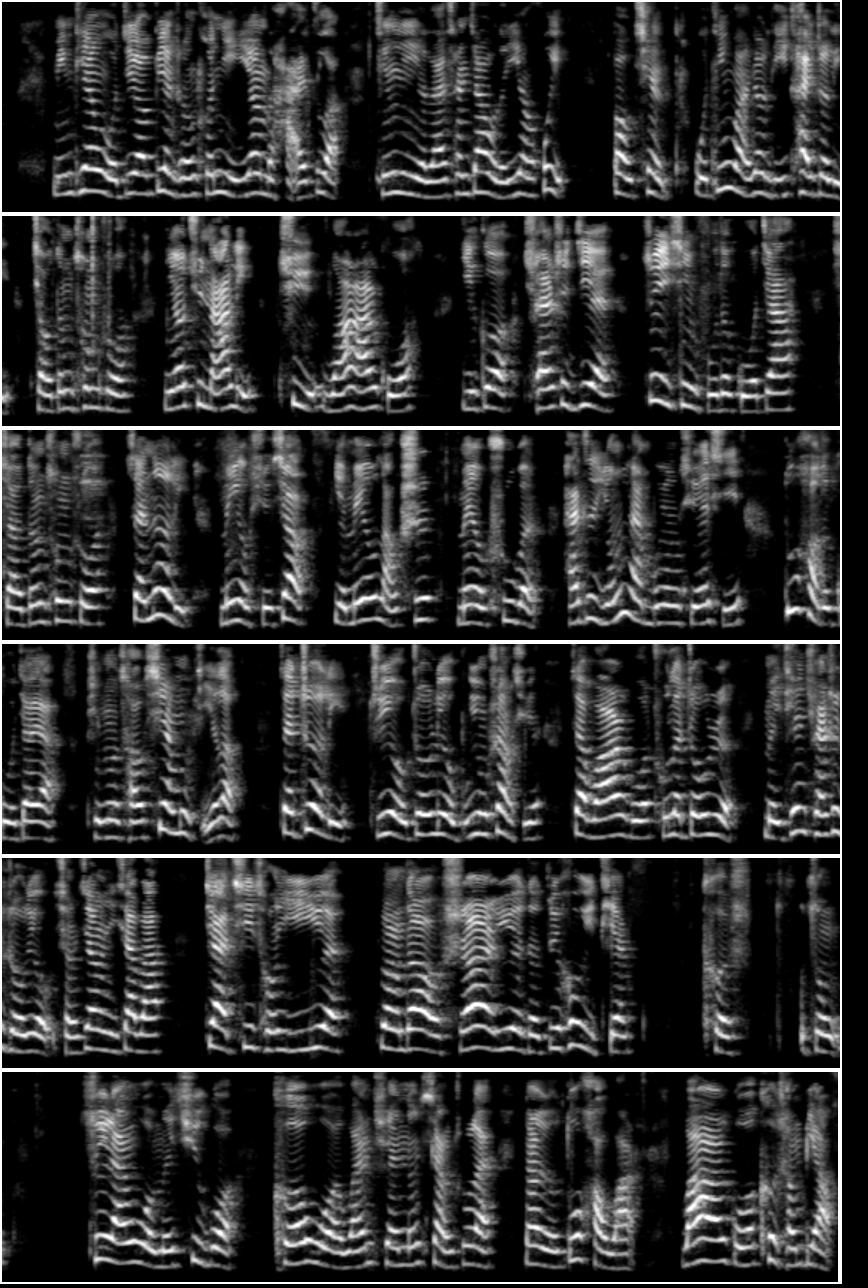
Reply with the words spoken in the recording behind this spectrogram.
明天我就要变成和你一样的孩子了，请你来参加我的宴会。抱歉，我今晚要离开这里。小灯聪说：“你要去哪里？去娃儿国，一个全世界最幸福的国家。”小灯聪说：“在那里没有学校，也没有老师，没有书本，孩子永远不用学习，多好的国家呀！”匹诺曹羡慕极了。在这里，只有周六不用上学。在娃儿国，除了周日，每天全是周六。想象一下吧。假期从一月放到十二月的最后一天，可是总虽然我没去过，可我完全能想出来那有多好玩。娃儿国课程表：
